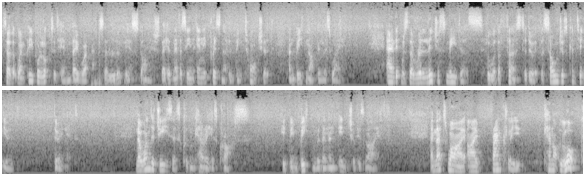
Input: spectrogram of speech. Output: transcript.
so that when people looked at him, they were absolutely astonished. They had never seen any prisoner who'd been tortured and beaten up in this way. And it was the religious leaders who were the first to do it. The soldiers continued doing it. No wonder Jesus couldn't carry his cross. He'd been beaten within an inch of his life. And that's why I frankly cannot look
